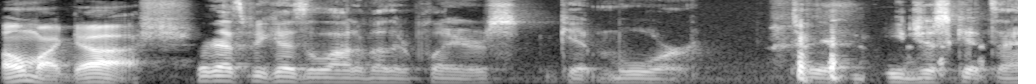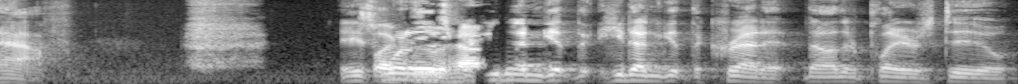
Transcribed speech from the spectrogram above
Oh my gosh. but that's because a lot of other players get more. he just gets a half. It's Like one of those where he doesn't get the, he doesn't get the credit the other players do,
